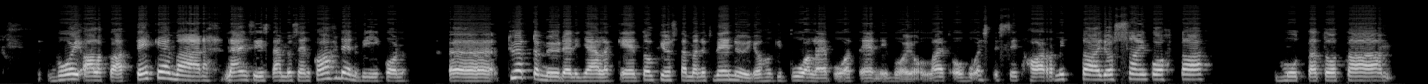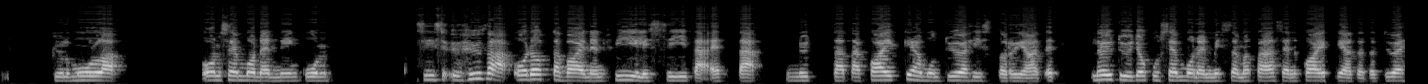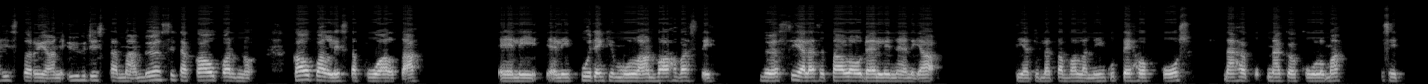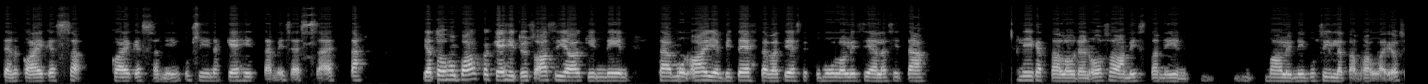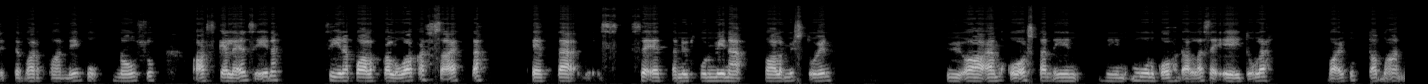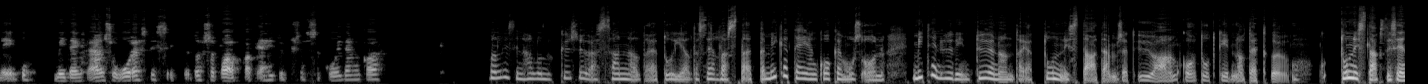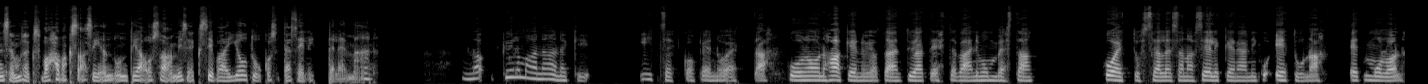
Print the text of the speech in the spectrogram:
voi alkaa tekemään. Näin siis tämmöisen kahden viikon ö, työttömyyden jälkeen, toki jos tämä nyt venyy johonkin puoleen vuoteen, niin voi olla, että ohuesti sit harmittaa jossain kohtaa, mutta tota, kyllä mulla on semmoinen niin kuin, siis hyvä odottavainen fiilis siitä, että nyt tätä kaikkea mun työhistoriaa, että löytyy joku semmoinen, missä mä pääsen kaikkea tätä työhistoriaa niin yhdistämään myös sitä kaupan, kaupallista puolta. Eli, eli kuitenkin mulla on vahvasti myös siellä se taloudellinen ja tietyllä tavalla niin kuin tehokkuus näkökulma sitten kaikessa, kaikessa niin kuin siinä kehittämisessä. Että, ja tuohon palkkakehitysasiaankin, niin tämä mun aiempi tehtävä, tietysti kun mulla oli siellä sitä liiketalouden osaamista, niin mä olin niin kuin sillä tavalla jo sitten varmaan niin kuin noussut askeleen siinä, siinä palkkaluokassa, että, että se, että nyt kun minä valmistuin YAMKsta, niin, niin mun kohdalla se ei tule vaikuttamaan niin kuin mitenkään suuresti sitten tuossa palkkakehityksessä kuitenkaan. Mä olisin halunnut kysyä Sannalta ja Tuijalta sellaista, että mikä teidän kokemus on, miten hyvin työnantajat tunnistaa tämmöiset YAMK-tutkinnot, että tunnistaako sen semmoiseksi vahvaksi asiantuntijaosaamiseksi vai joutuuko sitä selittelemään? No kyllä mä oon ainakin itse kokenut, että kun on hakenut jotain työtehtävää, niin mun mielestä on koettu sellaisena selkeänä niin kuin etuna, että mulla on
